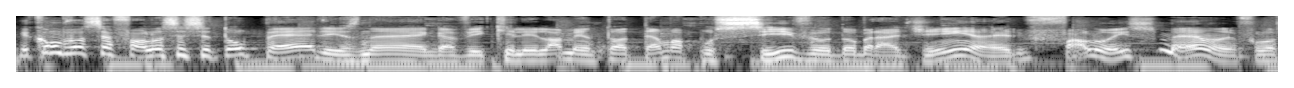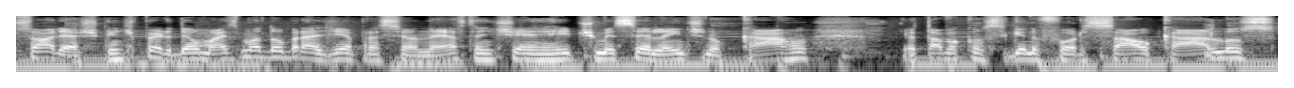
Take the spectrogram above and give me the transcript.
E como você falou, você citou o Pérez, né, Gavi, que ele lamentou até uma possível dobradinha. Ele falou isso mesmo. Ele falou assim: olha, acho que a gente perdeu mais uma dobradinha, para ser honesto. A gente tinha ritmo excelente no carro. Eu tava conseguindo forçar o Carlos,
